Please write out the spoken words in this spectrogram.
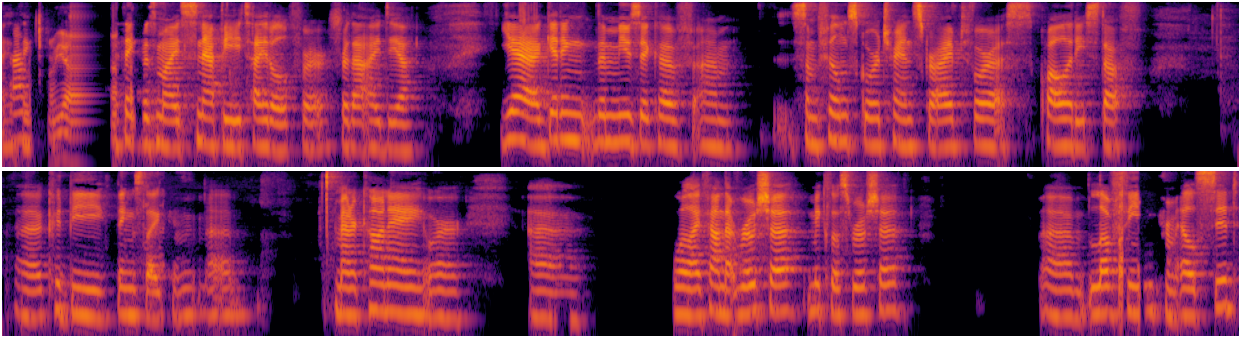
I think. Oh, yeah. I think was my snappy title for for that idea. Yeah, getting the music of um, some film score transcribed for us, quality stuff uh, could be things like um, uh, Morricone or, uh, well, I found that Rózsa, Miklos Rózsa, um, love theme from El Cid,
